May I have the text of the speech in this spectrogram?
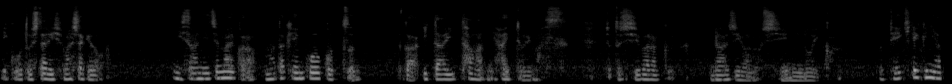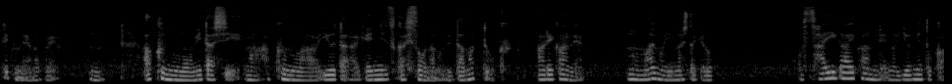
行こうとしたりしましたけど、2、3日前からまた肩甲骨が痛いターンに入っております。ちょっとしばらくラジオのしんどい感。定期的にやっていくんだよな、これ。うん。悪夢も見たし、まあ悪夢は言うたら現実化しそうなので黙っておく。あれ関連。まあ前も言いましたけど、災害関連の夢とか、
